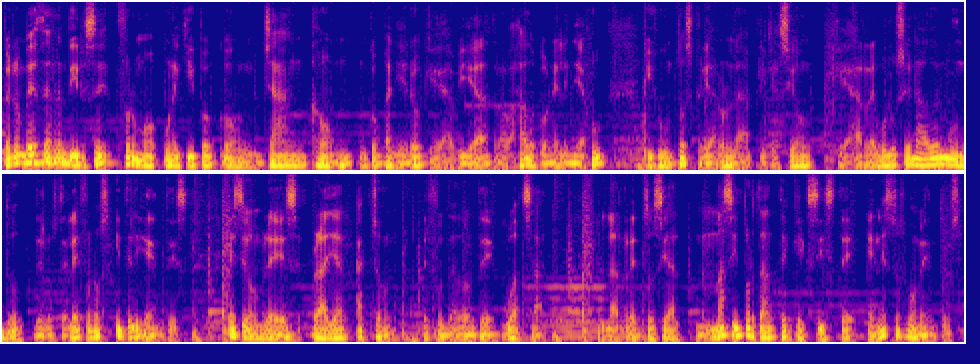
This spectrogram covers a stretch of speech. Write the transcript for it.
Pero en vez de rendirse, formó un equipo con Jan Kong, un compañero que había trabajado con él en Yahoo, y juntos crearon la aplicación que ha revolucionado el mundo de los teléfonos inteligentes. Este hombre es Brian Acton, el fundador de WhatsApp, la red social más importante que existe en estos momentos.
